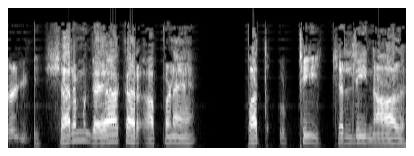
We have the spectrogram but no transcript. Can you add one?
ਹਾਂਜੀ। ਸ਼ਰਮ ਗਿਆ ਘਰ ਆਪਣਾ ਪਤ ਉੱਠੀ ਚੱਲੀ ਨਾਲ,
